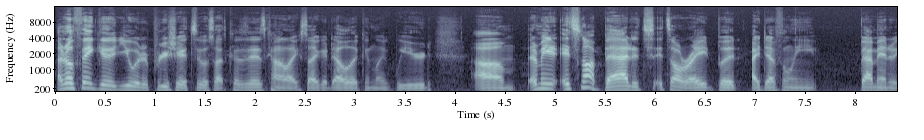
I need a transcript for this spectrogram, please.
I don't think that you would appreciate Suicide because it is kind of like psychedelic and like weird. Um, I mean, it's not bad. It's it's all right, but I definitely Batman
